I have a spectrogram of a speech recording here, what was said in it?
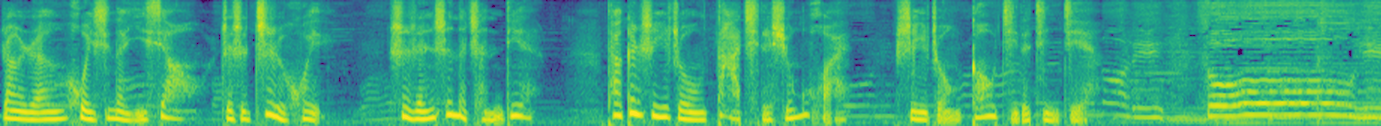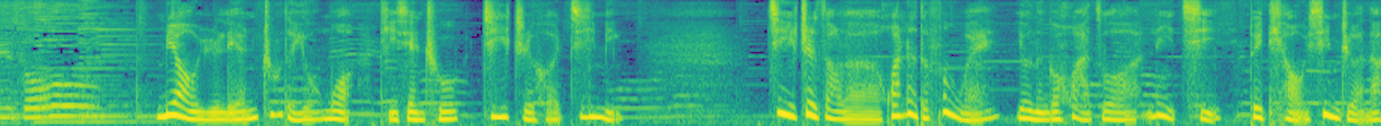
让人会心的一笑，这是智慧，是人生的沉淀。它更是一种大气的胸怀，是一种高级的境界。妙语连珠的幽默，体现出机智和机敏，既制造了欢乐的氛围，又能够化作利器，对挑衅者呢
